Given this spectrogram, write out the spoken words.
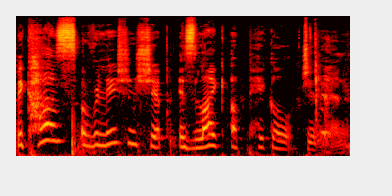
Because a relationship is like a pickle, Jillian.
